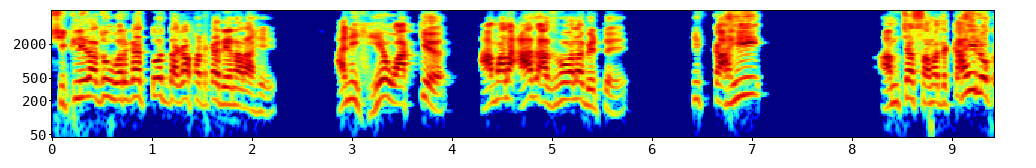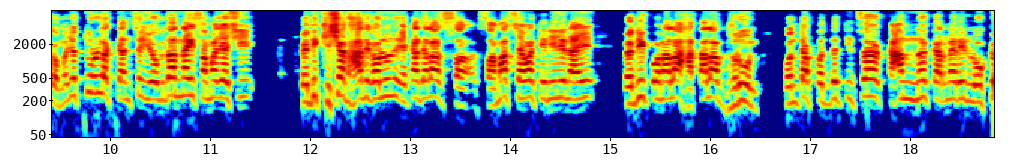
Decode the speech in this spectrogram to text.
शिकलेला जो वर्ग आहे तोच दगाफटका देणार आहे. आणि हे वाक्य आम्हाला आज आजमावायला भेटतंय की काही आमच्या समाज काही लोक म्हणजे तुरळक त्यांचं योगदान नाही समाजाशी. कधी खिशात हात घालून एखाद्याला स- समाजसेवा केलेली नाही कधी कोणाला हाताला धरून कोणत्या पद्धतीचं काम न करणारी लोक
